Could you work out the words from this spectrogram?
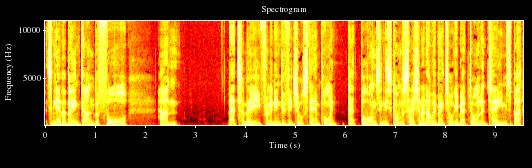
It's never been done before. Um, that to me, from an individual standpoint, that belongs in this conversation. I know we've been talking about dominant teams, but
